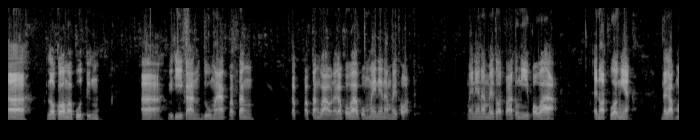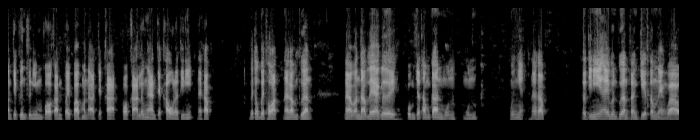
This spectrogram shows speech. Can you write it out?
อ่าเราก็มาพูดถึงอ่าวิธีการดูมาร์กปรับตั้งกับปรับตั้งวาล์วนะครับ เพราะว่าผมไม่แนะนำให้ถอด ไม่แนะนำให้ถอดฝาตรงนี้ เพราะว่าไอ้น็อตพวกเนี้ยนะครับ มันจะขึ้นสนิมพอขันไปปั๊บมันอาจจะขาด พอขาดแล้วงานจะเข้าแล้วทีนี้นะครับ ไม่ต้องไปถอดนะครับเพื่อน นะครับ อันดับแรกเลย ผมจะทำการหมุนหมุนหมุนอย่างเงี้ยนะครับ แล้วทีนี้ให้เพื่อนๆสังเกตตำแหน่งวาล์ว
